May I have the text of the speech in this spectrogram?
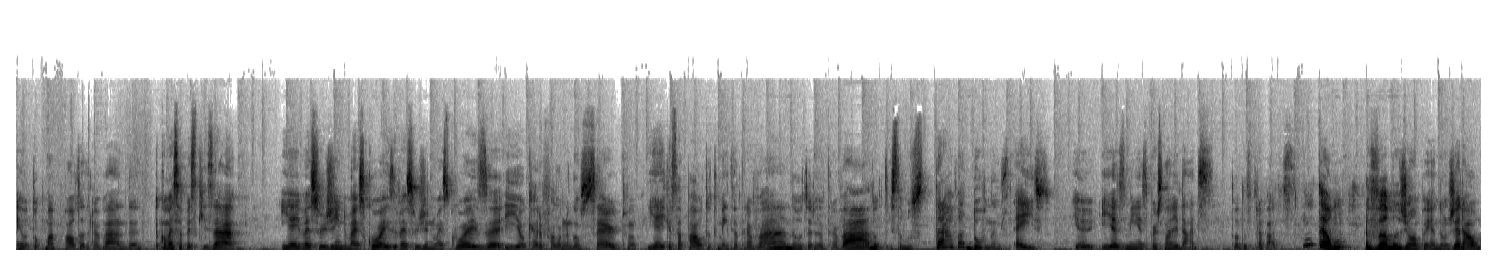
eu tô com uma pauta travada. Eu começo a pesquisar e aí vai surgindo mais coisa, vai surgindo mais coisa, e eu quero falar o negócio certo. E aí que essa pauta também tá travada, o roteiro tá travado, estamos travadonas. É isso. Eu e as minhas personalidades, todas travadas. Então, vamos de um apanhadão geral,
